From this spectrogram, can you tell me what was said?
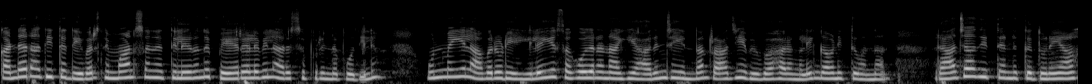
கண்டராதித்த தேவர் சிம்மாசனத்திலிருந்து பேரளவில் அரசு புரிந்த போதிலும் உண்மையில் அவருடைய இளைய சகோதரனாகிய அரிஞ்சயன்தான் ராஜ்ய விவகாரங்களை கவனித்து வந்தான். ராஜாதித்தனுக்கு துணையாக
